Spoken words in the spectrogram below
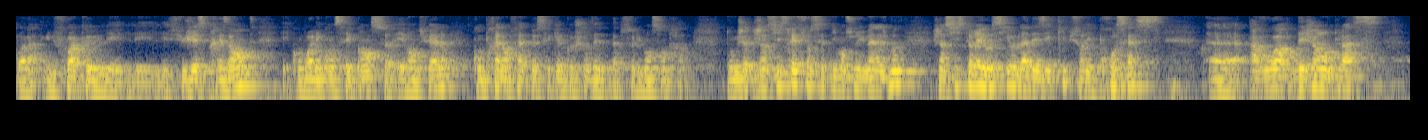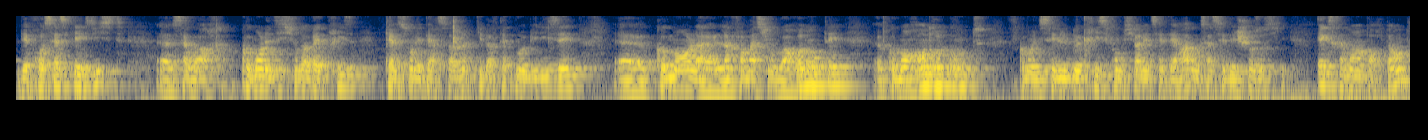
voilà, une fois que les, les sujets se présentent et qu'on voit les conséquences éventuelles, comprennent en fait que c'est quelque chose d'absolument central. Donc j'insisterai sur cette dimension du management. J'insisterai aussi au-delà des équipes sur les process, euh, avoir déjà en place des process qui existent, euh, savoir comment les décisions doivent être prises, quelles sont les personnes qui doivent être mobilisées, euh, comment l'information doit remonter, comment rendre compte, comment une cellule de crise fonctionne, etc. Donc ça, c'est des choses aussi extrêmement importantes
